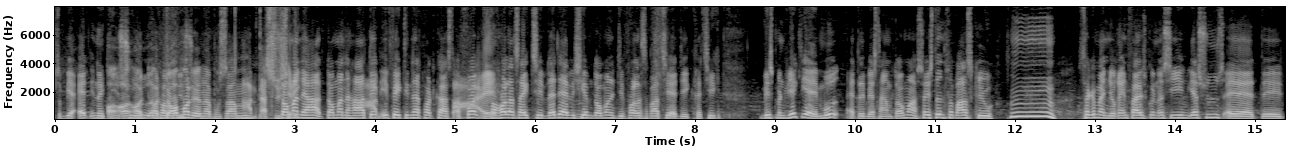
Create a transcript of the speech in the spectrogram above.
så bliver alt energi Og, og, suget og, ud og Comedy dommer, Zoo. den er på samme... Jamen, der synes Dommerne har, dommerne har den effekt i den her podcast, og folk Ej. forholder sig ikke til, hvad det er, vi siger om dommerne. De forholder sig bare til, at det er kritik. Hvis man virkelig er imod, at der bliver snakket om dommere, så i stedet for bare at skrive, hmm, så kan man jo rent faktisk gå ind og sige, jeg synes, at øh,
